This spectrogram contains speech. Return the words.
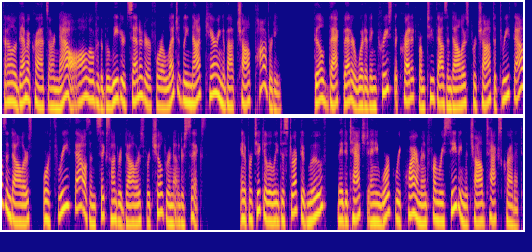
Fellow Democrats are now all over the beleaguered senator for allegedly not caring about child poverty. Build Back Better would have increased the credit from $2,000 per child to $3,000 or $3,600 for children under 6. In a particularly destructive move, they detached any work requirement from receiving the child tax credit.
